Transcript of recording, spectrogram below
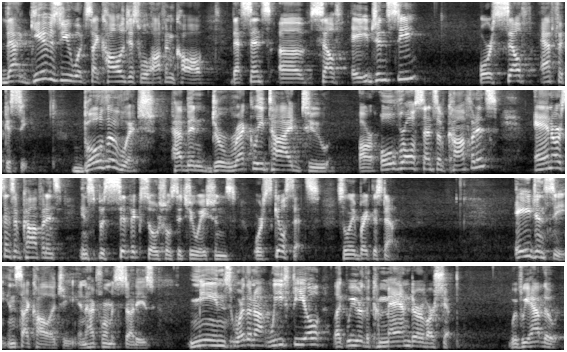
that gives you what psychologists will often call that sense of self agency or self efficacy, both of which have been directly tied to our overall sense of confidence and our sense of confidence in specific social situations or skill sets. So let me break this down. Agency in psychology, in high performance studies, means whether or not we feel like we are the commander of our ship. If we have the,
